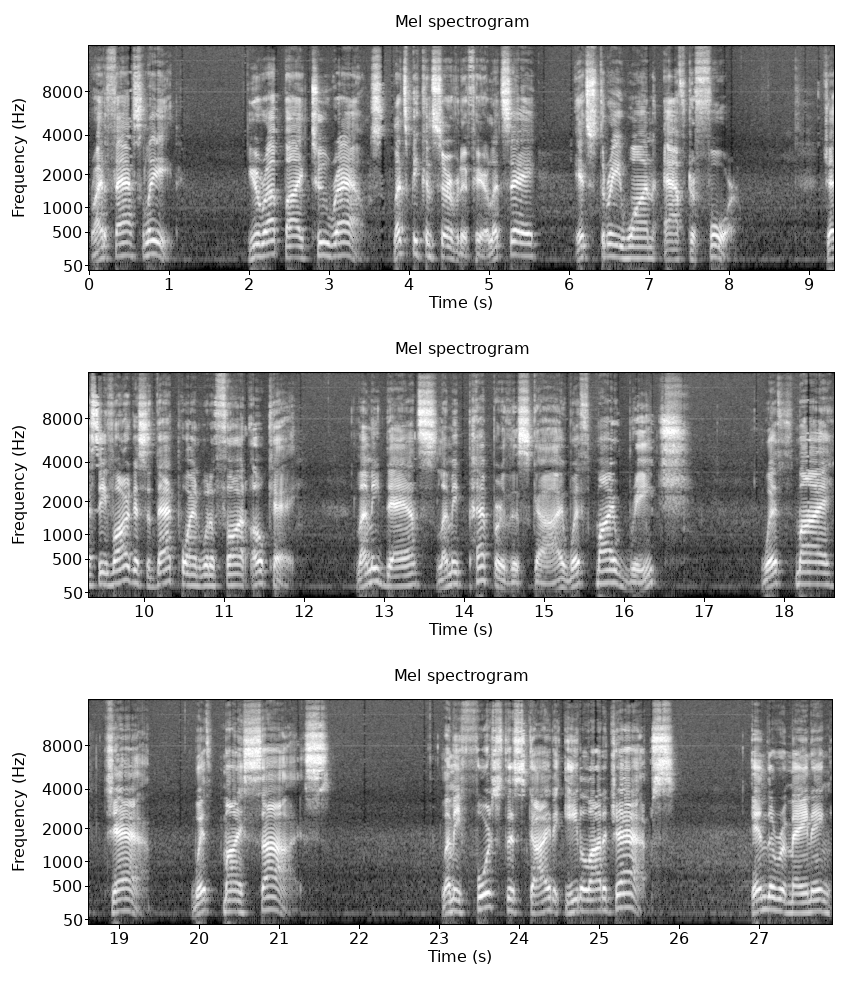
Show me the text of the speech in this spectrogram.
Right? A fast lead. You're up by two rounds. Let's be conservative here. Let's say it's 3 1 after four. Jessie Vargas at that point would have thought, okay, let me dance, let me pepper this guy with my reach, with my jab, with my size. Let me force this guy to eat a lot of jabs in the remaining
